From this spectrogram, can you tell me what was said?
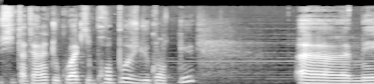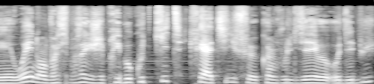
sites internet ou quoi qui proposent du contenu. Euh, mais ouais, non, c'est pour ça que j'ai pris beaucoup de kits créatifs, comme je vous le disais au, début,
